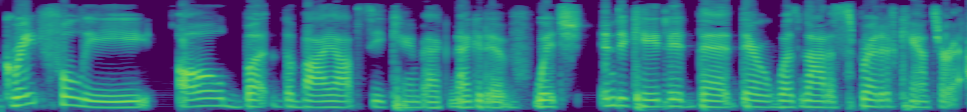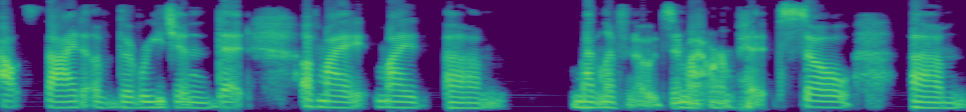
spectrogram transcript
gratefully, all but the biopsy came back negative, which indicated that there was not a spread of cancer outside of the region that of my my um, my lymph nodes in my armpit. So um,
